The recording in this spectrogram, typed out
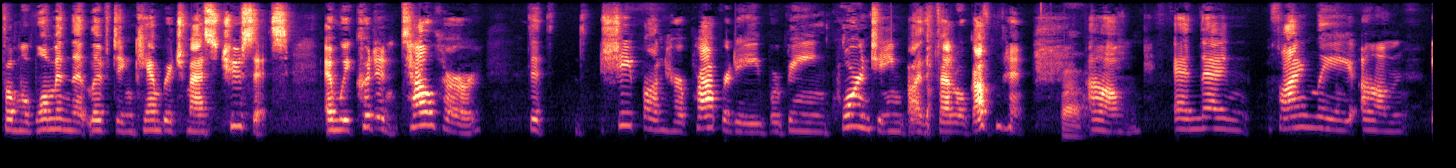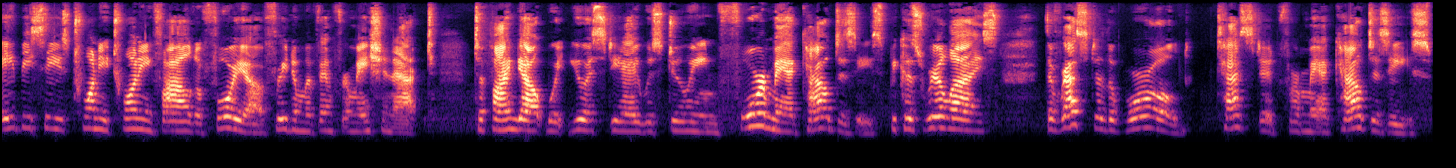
from a woman that lived in cambridge massachusetts and we couldn't tell her that sheep on her property were being quarantined by the federal government. Wow. Um, and then finally, um, ABC's 20/20 filed a FOIA, Freedom of Information Act, to find out what USDA was doing for mad cow disease because realize the rest of the world tested for mad cow disease,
